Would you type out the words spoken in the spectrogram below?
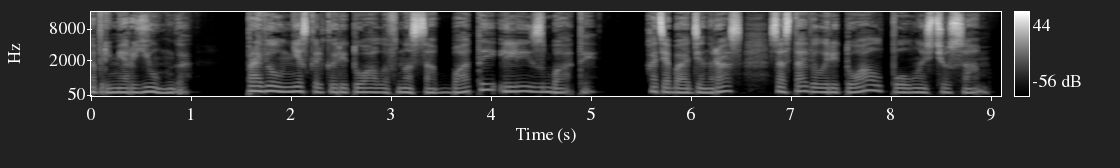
например, Юнга. Провел несколько ритуалов на саббаты или избаты. Хотя бы один раз составил ритуал полностью сам —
